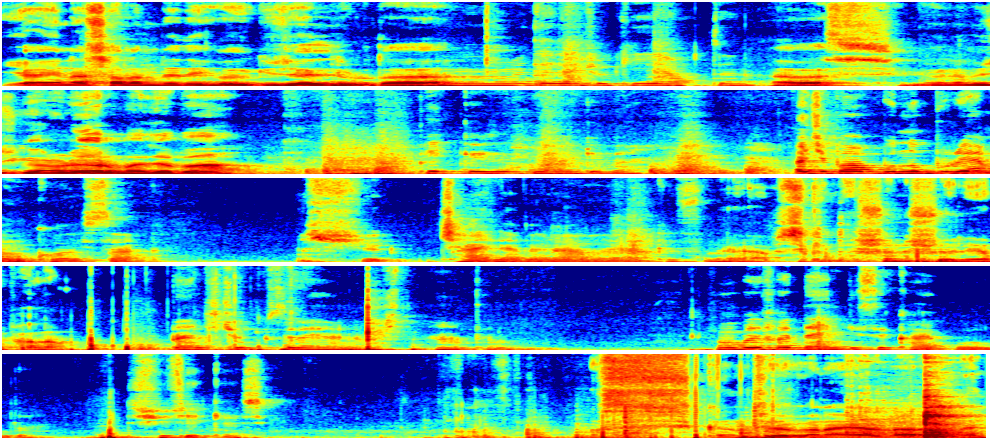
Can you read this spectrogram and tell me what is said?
yayın açalım dedik. Bu güzel durdu ha. Hmm, dedim çok iyi yaptın. Evet. Önümüz görünüyor mu acaba? Pek gözükmüyor gibi. Acaba bunu buraya mı koysak? Şu çayla beraber arkasına. Ya sıkıntı şunu şöyle yapalım. Bence çok güzel ayarlamıştın. Ha tamam. Ama bu defa dengesi kayboldu. Düşecek aşkım. Sıkıntı yok ona ayarlarım ben.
